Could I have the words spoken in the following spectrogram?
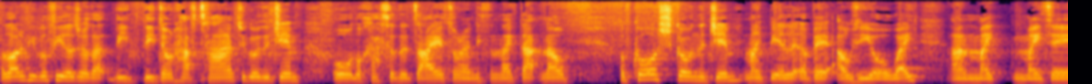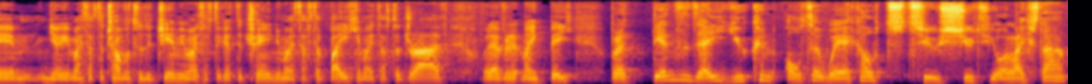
A lot of people feel as though that they, they don't have time to go to the gym or look after the diet or anything like that. Now, of course, going to the gym might be a little bit out of your way, and might might um, you know you might have to travel to the gym, you might have to get the train, you might have to bike, you might have to drive, whatever it might be. But at the end of the day, you can alter workouts to suit your lifestyle.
